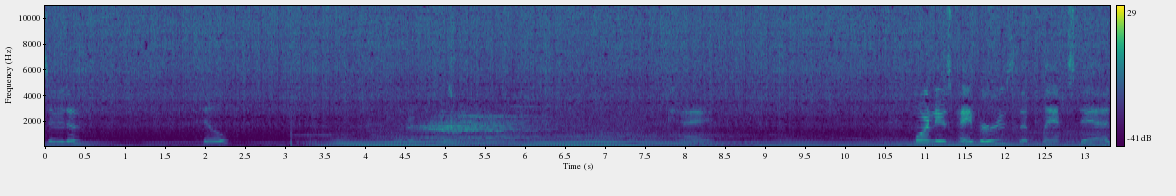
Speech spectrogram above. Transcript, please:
sedative. Pill. Newspapers. The plant's dead.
